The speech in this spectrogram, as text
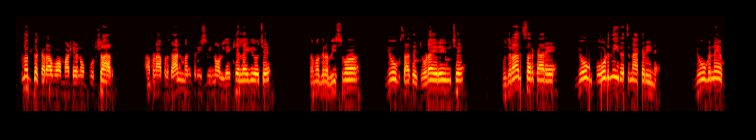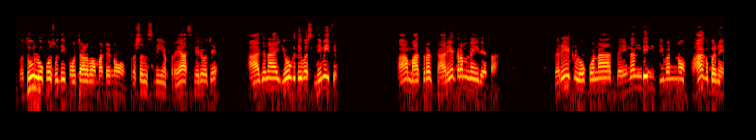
ઉપલબ્ધ કરાવવા માટેનો પુરુષાર્થ આપણા પ્રધાનમંત્રીશ્રીનો લેખે લાગ્યો છે. સમગ્ર વિશ્વ યોગ સાથે જોડાઈ રહ્યું છે. ગુજરાત સરકારે યોગ બોર્ડની રચના કરીને યોગને વધુ લોકો સુધી પહોંચાડવા માટેનો પ્રશંસનીય પ્રયાસ કર્યો છે. આજના યોગ દિવસ નિમિત્તે આ માત્ર કાર્યક્રમ નહીં રહેતા. દરેક લોકોના દૈનંદિન જીવનનો ભાગ બને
